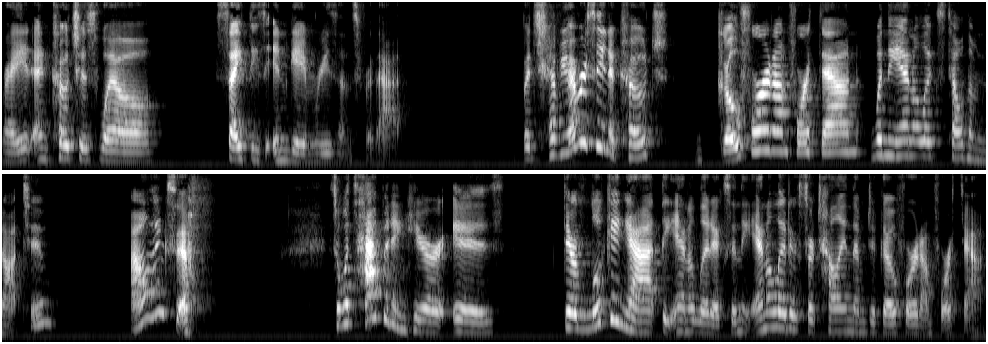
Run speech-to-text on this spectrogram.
right? And coaches will cite these in game reasons for that. But have you ever seen a coach go for it on fourth down when the analytics tell them not to? I don't think so. So, what's happening here is they're looking at the analytics and the analytics are telling them to go for it on fourth down.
